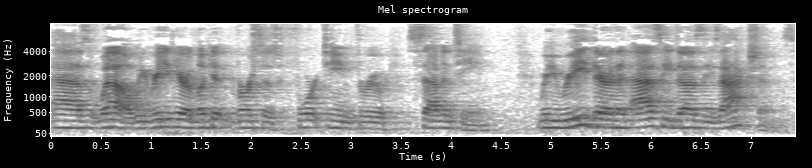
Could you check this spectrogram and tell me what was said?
as well. We read here, look at verses 14 through 17. We read there that as he does these actions,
